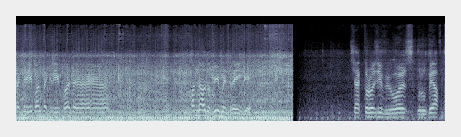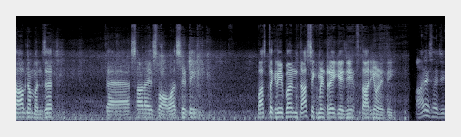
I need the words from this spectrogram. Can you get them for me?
तकरीबन तकरीबन पंद्रह तो बीस मिनट रही गए चेक करो जी व्यूअर्स गुरूब आफ्ताब ना मंजर साढ़ा इस हवा सिटी बस तकरीबन दस एक मिनट रह गए जी अफ्तारी होने थी आ रहे सर जी।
